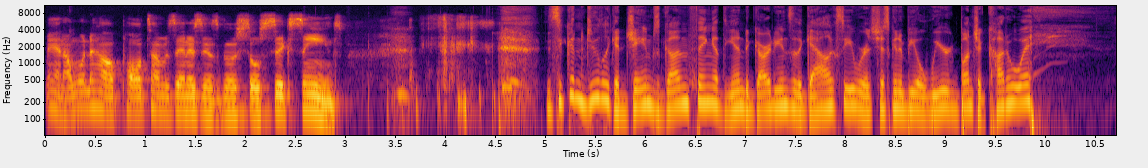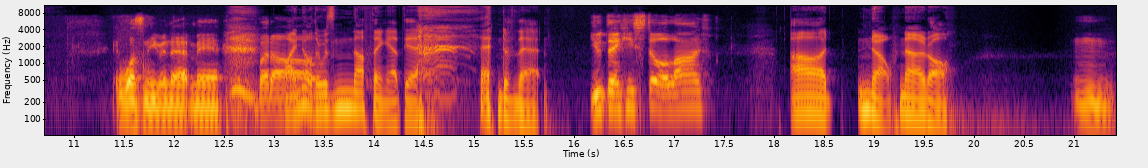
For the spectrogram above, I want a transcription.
man, I wonder how Paul Thomas Anderson is going to show six scenes. Is he going to do like a James Gunn thing at the end of Guardians of the Galaxy where it's just going to be a weird bunch of cutaway? it wasn't even that, man. But um, well, I know there um, was nothing at the end of that. You think he's still alive? Uh, no, not at all. Mm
